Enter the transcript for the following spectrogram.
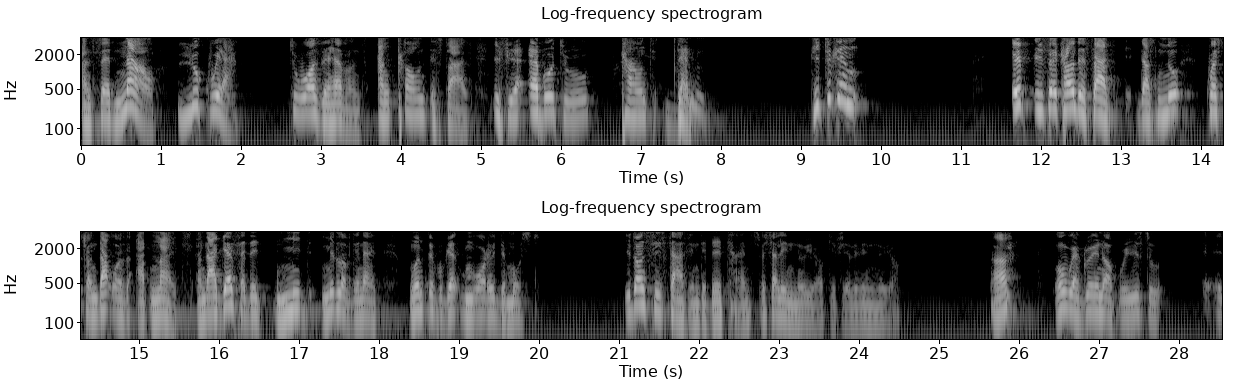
and said, Now look where? Towards the heavens and count the stars, if you're able to count them. He took him, if he said count the stars, there's no question that was at night. And I guess at the mid, middle of the night, when people get worried the most. You don't see stars in the daytime, especially in New York, if you're living in New York. Huh? When we were growing up, we used to eh, eh,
